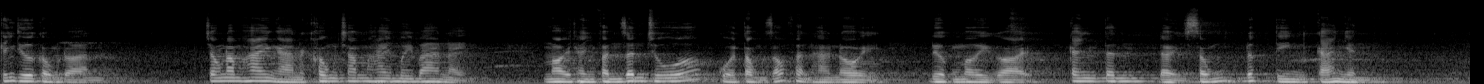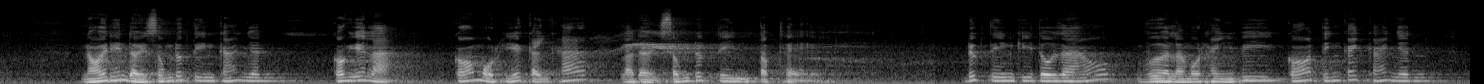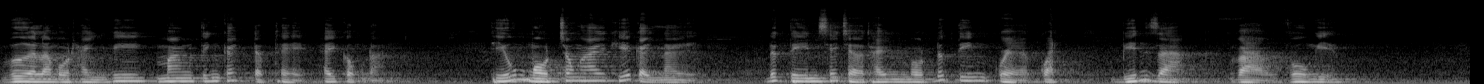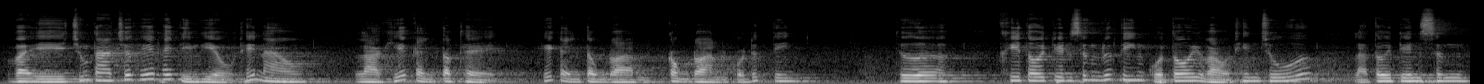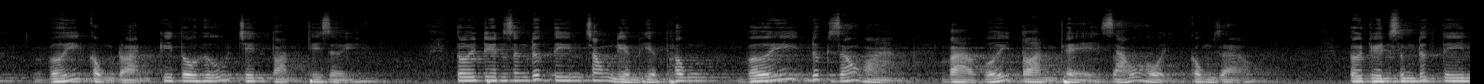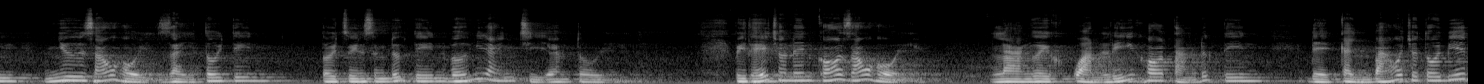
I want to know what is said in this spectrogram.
Kính thưa Cộng đoàn, trong năm 2023 này, mọi thành phần dân Chúa của Tổng giáo phận Hà Nội được mời gọi canh tân đời sống đức tin cá nhân. Nói đến đời sống đức tin cá nhân, có nghĩa là có một khía cạnh khác là đời sống đức tin tập thể. Đức tin Kitô giáo vừa là một hành vi có tính cách cá nhân, vừa là một hành vi mang tính cách tập thể hay cộng đoàn. Thiếu một trong hai khía cạnh này, đức tin sẽ trở thành một đức tin quẻ quặt, biến dạng và vô nghĩa. Vậy chúng ta trước hết hãy tìm hiểu thế nào là khía cạnh tập thể, khía cạnh tổng đoàn, cộng đoàn của đức tin. Thưa, khi tôi tuyên xưng đức tin của tôi vào Thiên Chúa là tôi tuyên xưng với cộng đoàn Kitô hữu trên toàn thế giới. Tôi tuyên xưng đức tin trong niềm hiệp thông với Đức Giáo Hoàng và với toàn thể giáo hội công giáo. Tôi tuyên xưng đức tin như giáo hội dạy tôi tin. Tôi tuyên xưng đức tin với anh chị em tôi. Vì thế cho nên có giáo hội là người quản lý kho tàng đức tin để cảnh báo cho tôi biết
